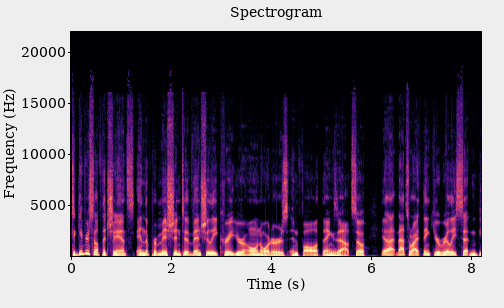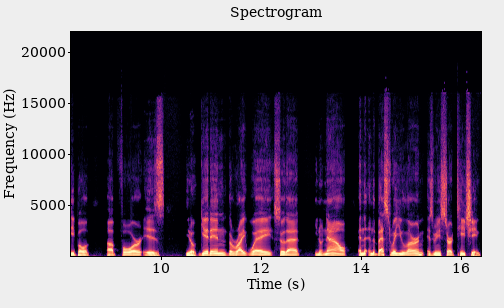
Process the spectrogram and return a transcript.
to give yourself the chance and the permission to eventually create your own orders and follow things out. So yeah, that, that's what I think you're really setting people up for is, you know, get in the right way so that, you know, now, and the, and the best way you learn is when you start teaching.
